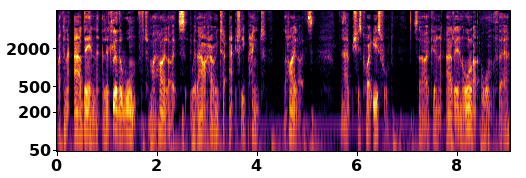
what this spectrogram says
I can add in a little of the warmth to my highlights without having to actually paint the highlights, uh, which is quite useful. So I can add in all that warmth there,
